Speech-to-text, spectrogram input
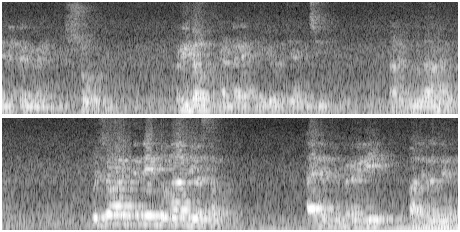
എന്റർടൈൻമെന്റ് ഷോ റിതം രണ്ടായിരത്തി ഇരുപത്തി അഞ്ച് നടക്കുന്നതാണ്. ഉത്സവത്തിന്റെ മൂന്നാം ദിവസം അതായത് ഫെബ്രുവരി പതിനൊന്നിന്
